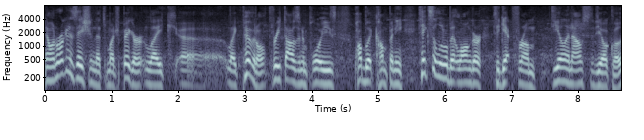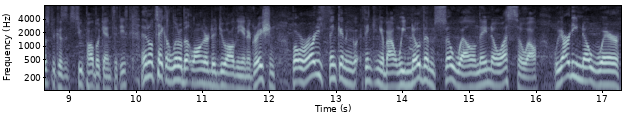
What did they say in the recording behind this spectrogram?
Now an organization that's much bigger, like, uh, like Pivotal, 3,000 employees, public company, takes a little bit longer to get from deal announced to deal closed because it's two public entities, and it'll take a little bit longer to do all the integration, but we're already thinking, thinking about, we know them so well and they know us so well, we already know where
